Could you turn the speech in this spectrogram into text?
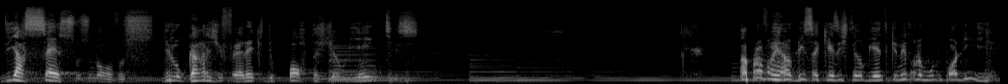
de acessos novos, de lugares diferentes, de portas, de ambientes. A prova real disso é que existe um ambiente que nem todo mundo pode ir.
